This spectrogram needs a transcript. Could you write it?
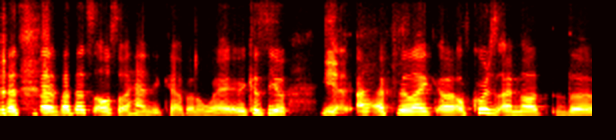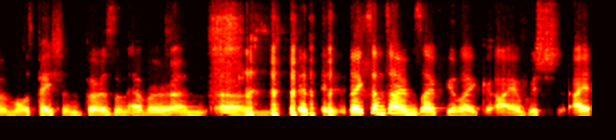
That's that, but that's also a handicap in a way because you yeah. I, I feel like uh, of course i'm not the most patient person ever and um, it, it, like sometimes i feel like i wish i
